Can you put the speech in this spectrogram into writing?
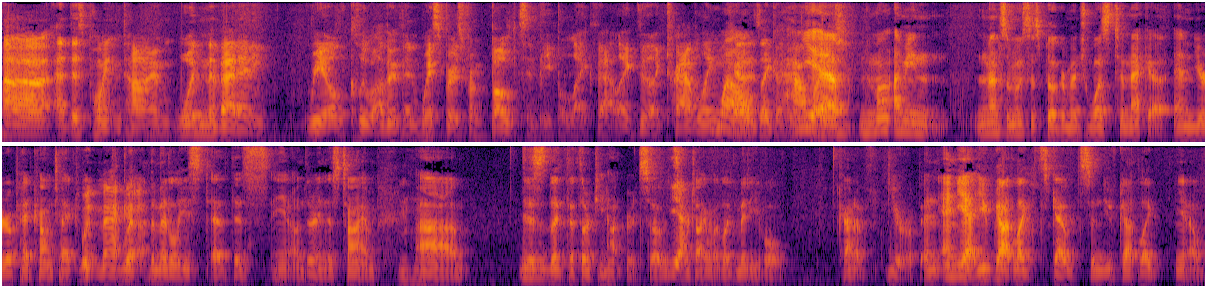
uh, at this point in time, wouldn't have had any real clue other than whispers from boats and people like that, like the like traveling Well, guys. Like how yeah, much? Mo- I mean, Mansa Musa's pilgrimage was to Mecca, and Europe had contact with, With Mecca. with the Middle East at this, you know, during this time. Um, this is like the 1300s, so it's, Yeah. we're talking about like medieval kind of Europe, and and yeah, you've got like scouts, and you've got like you know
